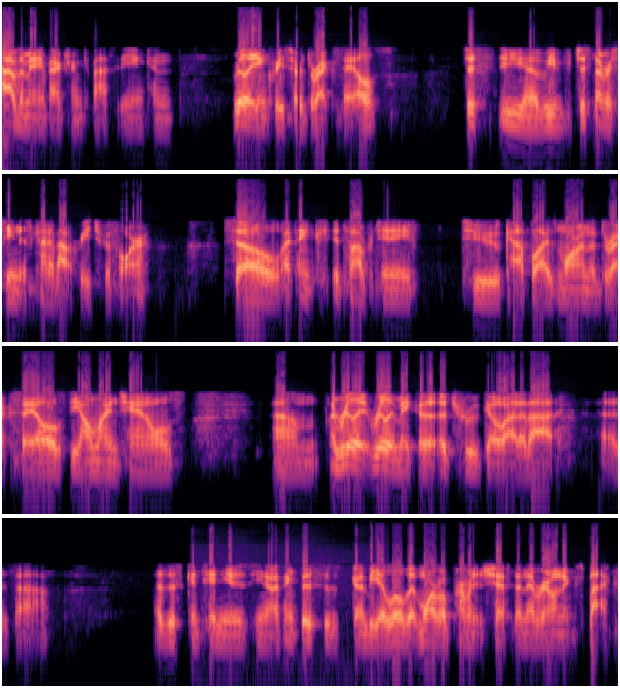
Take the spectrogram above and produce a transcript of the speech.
have the manufacturing capacity and can really increase our direct sales. Just you know, we've just never seen this kind of outreach before. So I think it's an opportunity to capitalize more on the direct sales, the online channels, um, and really, really make a, a, true go out of that as uh, as this continues, you know, I think this is going to be a little bit more of a permanent shift than everyone expects.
